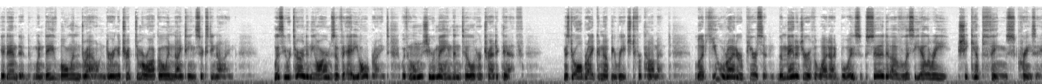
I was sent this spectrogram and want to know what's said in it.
it ended when Dave Boland drowned during a trip to Morocco in 1969. Lissy returned in the arms of Eddie Albright, with whom she remained until her tragic death. Mr. Albright could not be reached for comment, but Hugh Ryder Pearson, the manager of the Wide Eyed Boys, said of Lissy Ellery, she kept things crazy.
